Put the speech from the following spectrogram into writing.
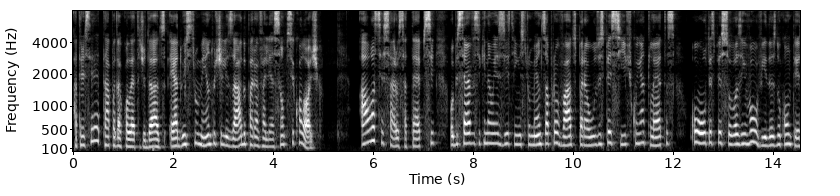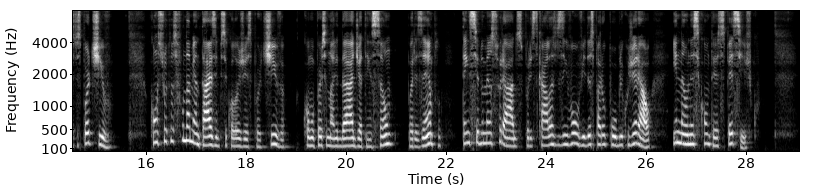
A terceira etapa da coleta de dados é a do instrumento utilizado para avaliação psicológica. Ao acessar o SATEPSE, observa-se que não existem instrumentos aprovados para uso específico em atletas ou outras pessoas envolvidas no contexto esportivo. Construtos fundamentais em psicologia esportiva, como personalidade e atenção, por exemplo, têm sido mensurados por escalas desenvolvidas para o público geral e não nesse contexto específico.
